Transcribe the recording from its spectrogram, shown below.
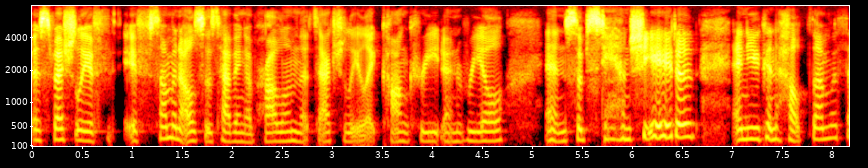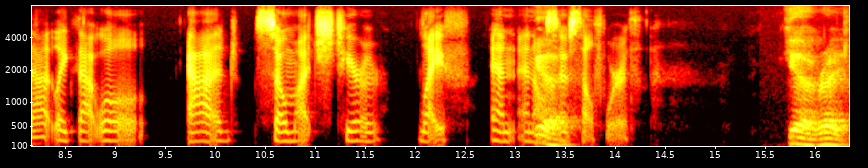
especially if if someone else is having a problem that's actually like concrete and real and substantiated and you can help them with that, like that will add so much to your life and and also self-worth. Yeah. Right.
